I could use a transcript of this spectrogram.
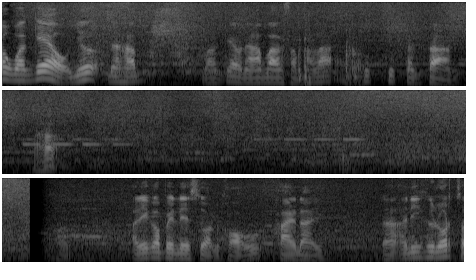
ช่องวางแก้วเยอะนะครับ วางแก้วน้ำวางสัมภาระชุกๆต่างๆนะฮะอันนี้ก็เป็นในส่วนของภายในนะอันนี้คือรถส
